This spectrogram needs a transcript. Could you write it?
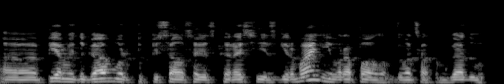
э, первый договор подписала Советская Россия с Германией в Рапало в 2020 году.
